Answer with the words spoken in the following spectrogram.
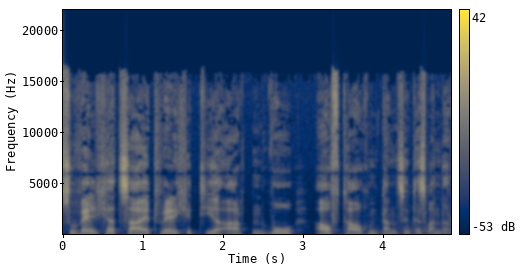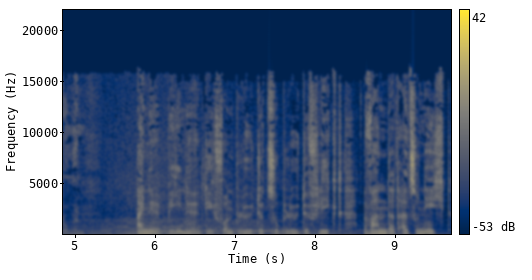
zu welcher Zeit welche Tierarten wo auftauchen, dann sind es Wanderungen. Eine Biene, die von Blüte zu Blüte fliegt, wandert also nicht,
